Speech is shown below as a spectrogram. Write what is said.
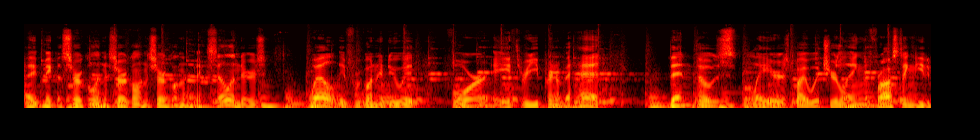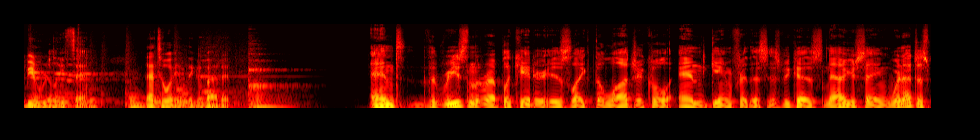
I make a circle and a circle and a circle and then make cylinders. Well, if we're going to do it for a 3D print of a head, then those layers by which you're laying the frosting need to be really thin. That's a way to think about it. And the reason the replicator is like the logical end game for this is because now you're saying we're not just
